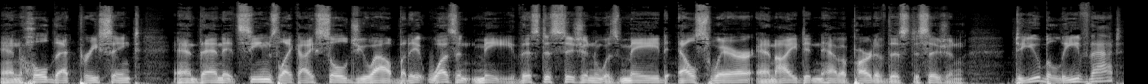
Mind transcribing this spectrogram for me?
and hold that precinct, and then it seems like I sold you out, but it wasn't me. This decision was made elsewhere, and I didn't have a part of this decision. Do you believe that?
